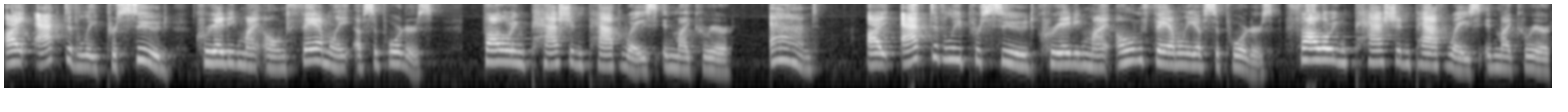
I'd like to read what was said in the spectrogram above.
I actively pursued creating my own family of supporters, following passion pathways in my career, and I actively pursued creating my own family of supporters, following passion pathways in my career,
